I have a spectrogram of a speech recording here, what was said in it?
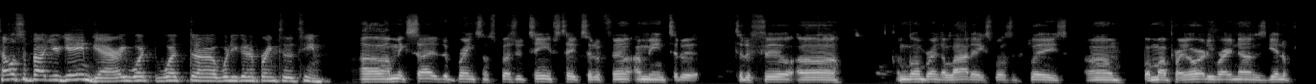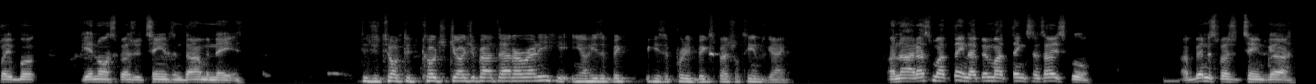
Tell us about your game, Gary. What what uh, what are you going to bring to the team? Uh, I'm excited to bring some special teams tape to the film. I mean, to the to the field. Uh, I'm going to bring a lot of explosive plays. Um, but my priority right now is getting a playbook, getting on special teams, and dominating. Did you talk to Coach Judge about that already? He, you know, he's a big, he's a pretty big special teams guy. Oh no, that's my thing. That's been my thing since high school. I've been a special teams guy.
